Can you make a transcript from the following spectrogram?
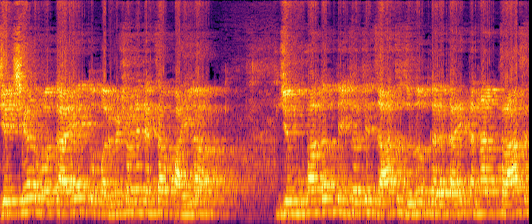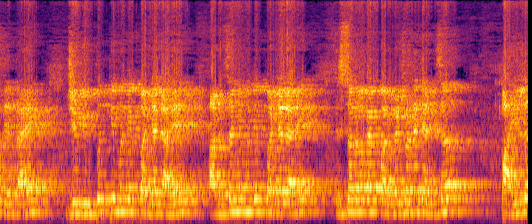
जे छळ होत आहे तो परमेश्वरने त्यांचा पाहिला. जे मुखादम त्यांच्यावरचे जात जुलम करत आहे त्यांना त्रास देत आहे जे विपत्तीमध्ये पडलेले आहे अडचणीमध्ये पडलेले आहे हे सर्व काही परमेश्वरने त्यांचं पाहिलं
